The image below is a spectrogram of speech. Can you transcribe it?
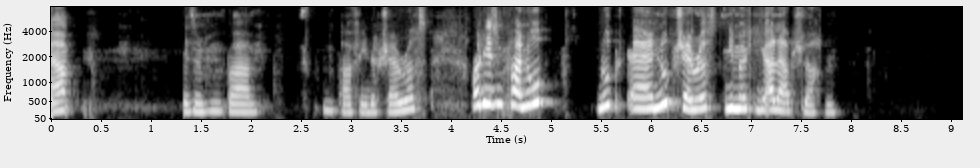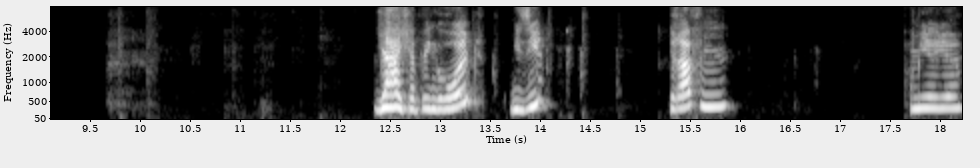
Ja. Hier sind ein paar, ein paar viele Sheriffs. Und hier sind ein paar Noob, Noob, äh, Noob Sheriffs, die möchte ich alle abschlachten. Ja, ich habe ihn geholt. Easy. Giraffen. Familie.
